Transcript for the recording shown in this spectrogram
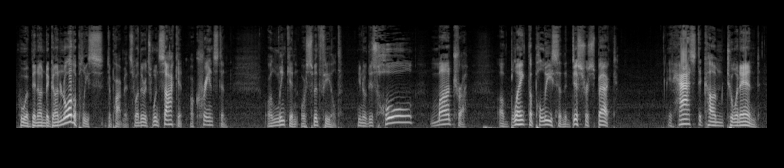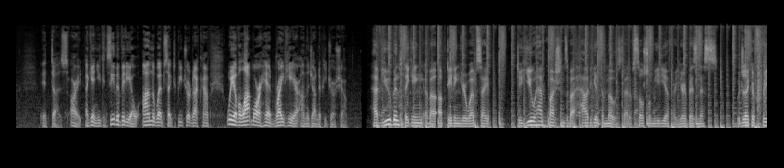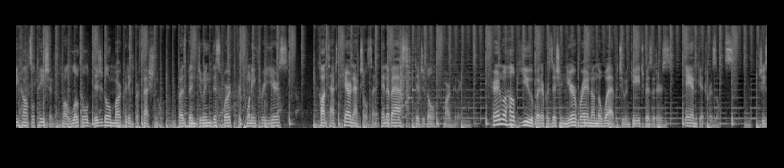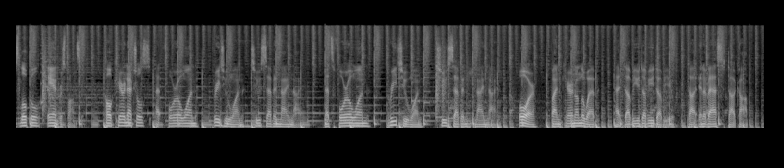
who have been undergunned in all the police departments, whether it's Woonsocket or Cranston or Lincoln or Smithfield. You know, this whole mantra of blank the police and the disrespect, it has to come to an end. It does. All right. Again, you can see the video on the website, depetro.com. We have a lot more ahead right here on the John DePetro Show. Have you been thinking about updating your website? Do you have questions about how to get the most out of social media for your business? Would you like a free consultation from a local digital marketing professional who has been doing this work for 23 years? Contact Karen Etchels at Innovast Digital Marketing. Karen will help you better position your brand on the web to engage visitors and get results. She's local and responsive. Call Karen Etchels at 401 321 2799 that's 401 321 2799. Or find Karen on the web at www.innovast.com.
